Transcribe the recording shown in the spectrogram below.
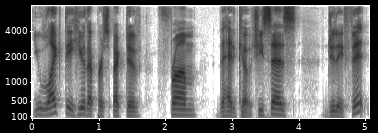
you like to hear that perspective from the head coach. He says, Do they fit?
